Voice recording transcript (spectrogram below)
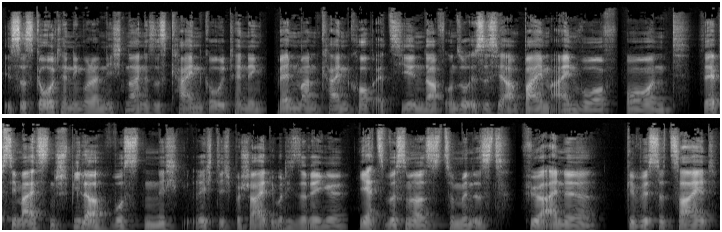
ist es Goaltending oder nicht? Nein, es ist kein Goaltending, wenn man keinen Korb erzielen darf. Und so ist es ja beim Einwurf. Und selbst die meisten Spieler wussten nicht richtig Bescheid über diese Regel. Jetzt wissen wir es zumindest für eine gewisse Zeit.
